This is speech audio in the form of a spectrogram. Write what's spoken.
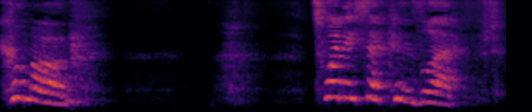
Come on. 20 seconds left.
